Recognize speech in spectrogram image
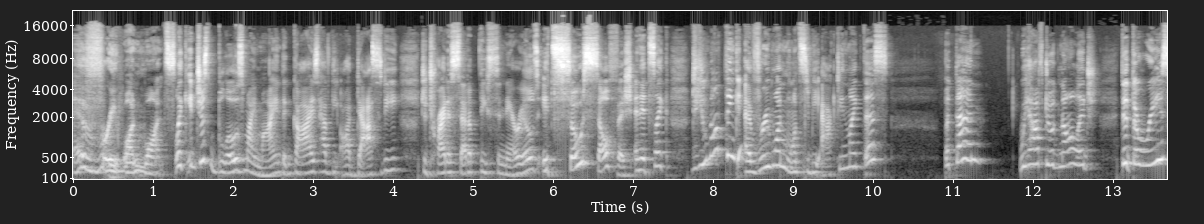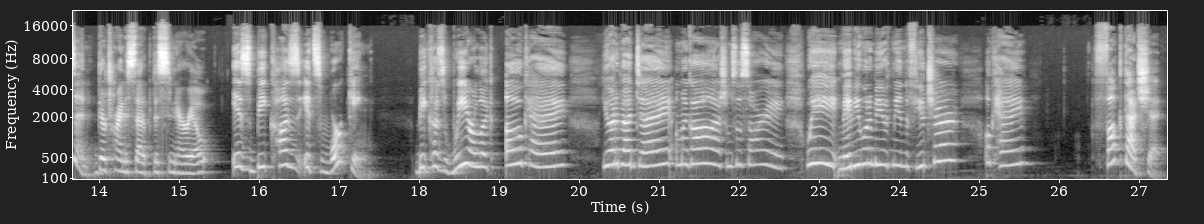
everyone wants. Like it just blows my mind that guys have the audacity to try to set up these scenarios. It's so selfish. And it's like, do you not think everyone wants to be acting like this? But then we have to acknowledge that the reason they're trying to set up this scenario is because it's working. Because we are like, okay, you had a bad day. Oh my gosh, I'm so sorry. Wait, maybe you want to be with me in the future? Okay. Fuck that shit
